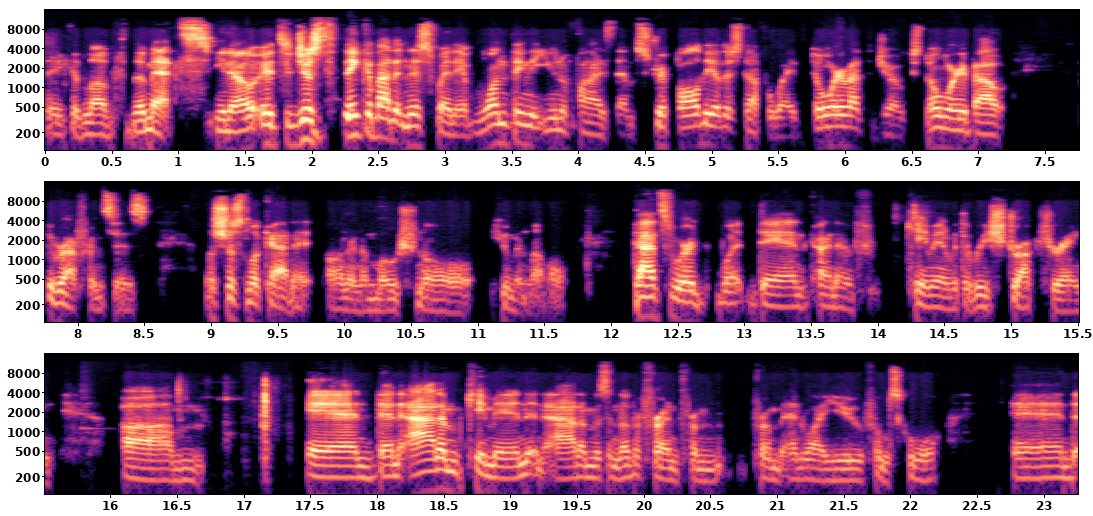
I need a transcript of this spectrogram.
they could love the Mets. You know, it's just think about it in this way. They have one thing that unifies them. Strip all the other stuff away. Don't worry about the jokes. Don't worry about the references. Let's just look at it on an emotional human level. That's where what Dan kind of came in with the restructuring. Um, and then Adam came in, and Adam is another friend from from NYU from school, and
